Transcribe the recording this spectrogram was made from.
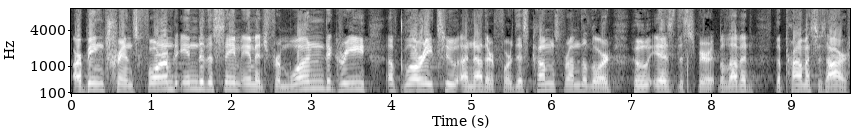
are being transformed into the same image from one degree of glory to another. For this comes from the Lord who is the Spirit. Beloved, the promise is ours.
